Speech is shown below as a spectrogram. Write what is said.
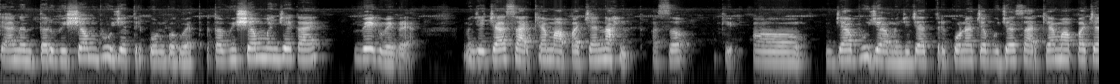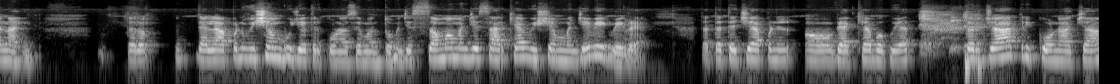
त्यानंतर विषमभुज त्रिकोण बघूयात. आता विषम म्हणजे काय? वेगवेगळ्या. म्हणजे ज्या सारख्या मापाच्या नाहीत असं की ज्या भुजा म्हणजे ज्या त्रिकोणाच्या भुजा सारख्या मापाच्या नाहीत तर त्याला आपण विषमभुज त्रिकोण असे म्हणतो. म्हणजे सम म्हणजे सारख्या विषम म्हणजे वेगवेगळ्या. तर आता त्याची आपण व्याख्या बघूयात. तर ज्या त्रिकोणाच्या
